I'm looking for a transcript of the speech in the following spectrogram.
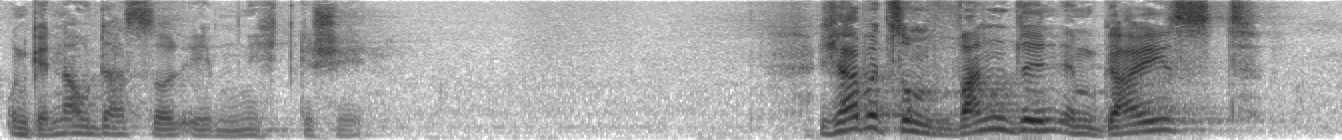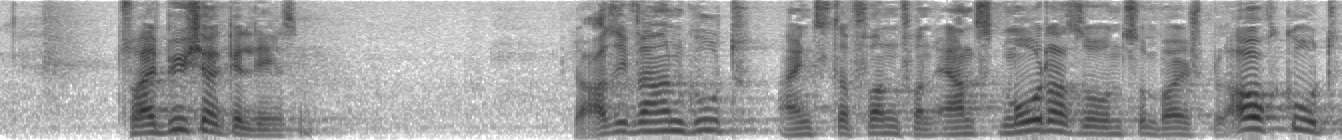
Und genau das soll eben nicht geschehen. Ich habe zum Wandeln im Geist zwei Bücher gelesen. Ja, sie waren gut. Eins davon von Ernst Modersohn zum Beispiel, auch gut.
